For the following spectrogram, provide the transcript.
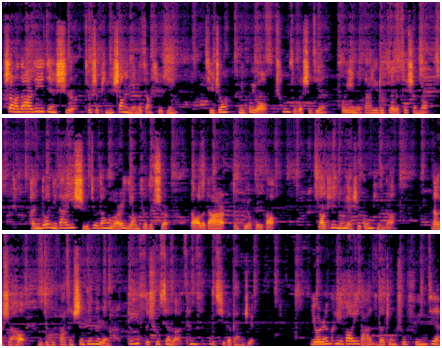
上了大二第一件事就是评上一年的奖学金，其中你会有充足的时间回忆你大一都做了些什么，很多你大一时就当玩儿一样做的事儿。到了大二都会有回报，老天永远是公平的。那个时候，你就会发现身边的人第一次出现了参差不齐的感觉。有人可以抱一沓子的证书复印件，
